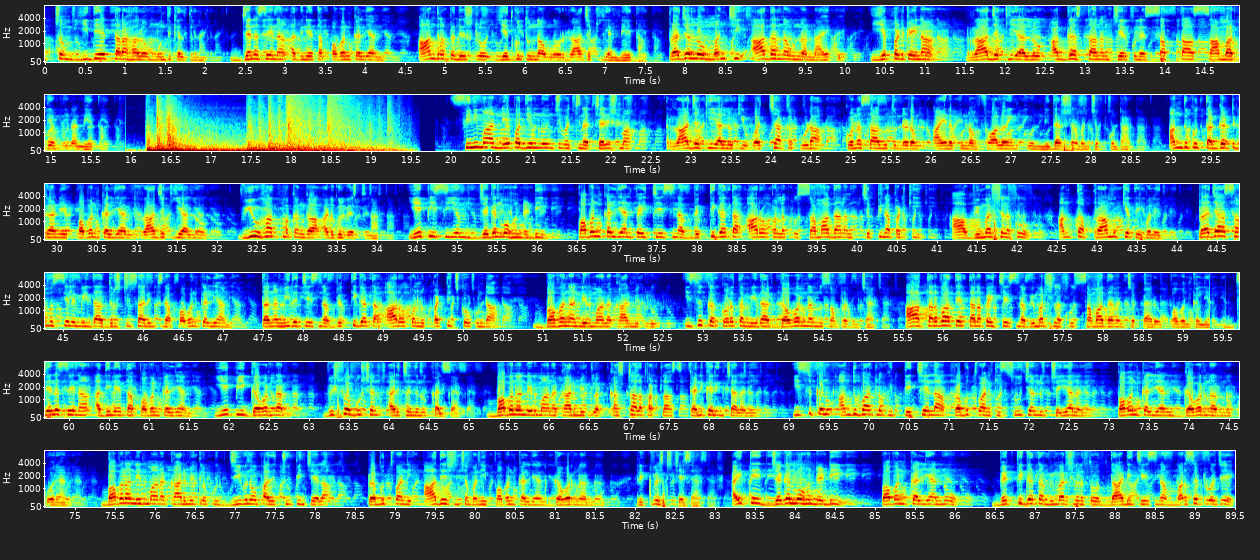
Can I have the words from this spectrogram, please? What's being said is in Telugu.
అచ్చం ఇదే తరహాలో ముందుకెళ్తున్నాయి. జనసేన అధినేత పవన్ కళ్యాణ్ ఆంధ్రప్రదేశ్లో ఎదుగుతున్న ఓ రాజకీయ నేత. ప్రజల్లో మంచి ఆదరణ ఉన్న నాయకుడు. ఎప్పటికైనా రాజకీయాల్లో అగ్రస్థానం చేరుకునే సత్తా సామర్థ్యం ఉన్న నేత. సినిమా నేపథ్యంలోంచి వచ్చిన చరిష్మా రాజకీయాల్లోకి వచ్చాక కూడా కొనసాగుతుండడం ఆయనకున్న ఫాలోయింగ్కు నిదర్శనమని చెప్పుకుంటారు. అందుకు తగ్గట్టుగానే పవన్ కళ్యాణ్ రాజకీయాల్లో వ్యూహాత్మకంగా అడుగులు వేస్తున్నారు. ఏపీ సీఎం జగన్మోహన్ రెడ్డి పవన్ కళ్యాణ్ పై చేసిన వ్యక్తిగత ఆరోపణలకు సమాధానం చెప్పినప్పటికీ ఆ విమర్శలకు అంత ప్రాముఖ్యత ఇవ్వలేదు. ప్రజా సమస్యల మీద దృష్టి సారించిన పవన్ కళ్యాణ్ తన మీద చేసిన వ్యక్తిగత ఆరోపణలు పట్టించుకోకుండా భవన నిర్మాణ కార్మికులు ఇసుక కొరత మీద గవర్నర్ను సంప్రదించారు. ఆ తర్వాతే తనపై చేసిన విమర్శలకు సమాధానం చెప్పారు పవన్ కళ్యాణ్. జనసేన అధినేత పవన్ కళ్యాణ్ ఏపీ గవర్నర్ విశ్వభూషణ్ హరిచంద్ను కలిశారు. భవన నిర్మాణ కార్మికుల కష్టాల పట్ల కనికరించాలని ఇసుకను అందుబాటులోకి తెచ్చేలా ప్రభుత్వానికి సూచనలు చేయాలని పవన్ కళ్యాణ్ గవర్నర్ను కోరారు. భవన నిర్మాణ కార్మికులకు జీవనోపాధి చూపించేలా ప్రభుత్వాన్ని ఆదేశించమని పవన్ కళ్యాణ్ గవర్నర్ను రిక్వెస్ట్ చేశారు. అయితే జగన్మోహన్ రెడ్డి పవన్ కళ్యాణ్ను వ్యక్తిగత విమర్శలతో దాడి చేసిన మరుసటి రోజే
